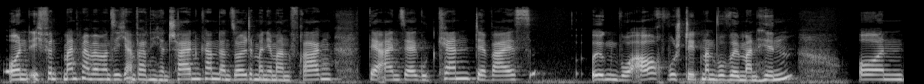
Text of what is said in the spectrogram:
Und ich finde manchmal, wenn man sich einfach nicht entscheiden kann, dann sollte man jemanden fragen, der einen sehr gut kennt, der weiß irgendwo auch, wo steht man, wo will man hin. Und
